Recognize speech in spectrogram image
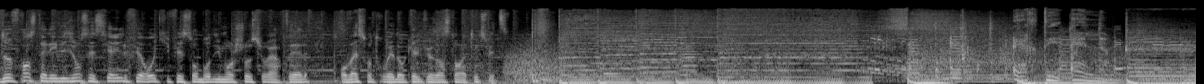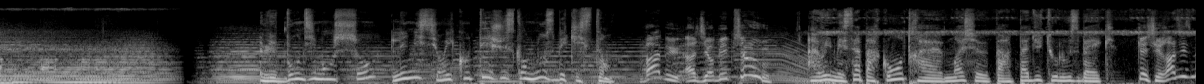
de France Télévisions. C'est Cyril Ferraud qui fait son bon dimanche chaud sur RTL. On va se retrouver dans quelques instants. À tout de suite. Le bon dimanche chaud, l'émission écoutée jusqu'en Ouzbékistan. Babu, Aziorbipsou Ah oui, mais ça par contre, euh, moi je parle pas du tout l'ouzbek. Qu'est-ce que c'est racisme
